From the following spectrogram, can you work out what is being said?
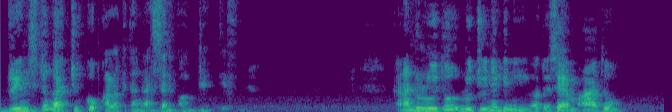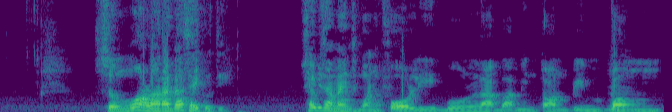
Dreams itu nggak cukup kalau kita nggak set objektifnya. Karena dulu itu lucunya gini, waktu SMA itu semua olahraga saya ikuti. Saya bisa main semuanya, volley, bola, badminton, pingpong,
